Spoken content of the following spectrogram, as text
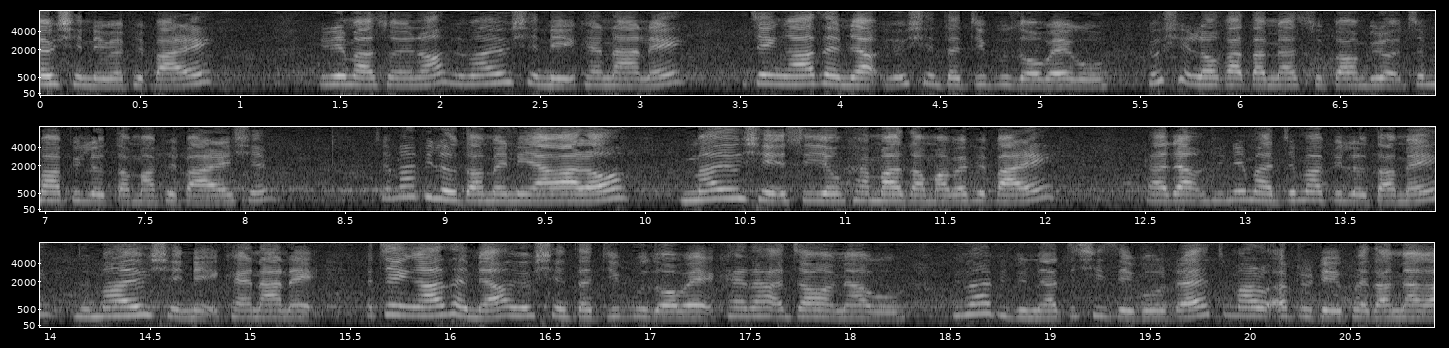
ရုပ်ရှင်တွေပဲဖြစ်ပါတယ်ဒီနေ့မှာဆိုရင်တော့မြမရုပ်ရှင်တွေအခမ်းအနားနဲ့အ ကျင့်90မြောက်ရုပ်ရှင်သက်ကြီးပူဇော်ပွဲကိုရုပ်ရှင်လောကသားများစုပေါင်းပြီးတော့ကျင်းပပြုလုပ်သွားမှာဖြစ်ပါတယ်ရှင်ကျင်းပပြုလုပ်သွားမယ့်နေရာကတော့မြမရုပ်ရှင်အစည်းအရုံးခမ်းမဆောင်မှာပဲဖြစ်ပါတယ်ဒါကြောင့်ဒီနေ့မှာကျင်းပပြုလုပ်သွားမယ်မြမရုပ်ရှင်တွေအခမ်းအနားနဲ့အကျင့်90မြောက်ရုပ်ရှင်သက်ကြီးပူဇော်ပွဲအခမ်းအနားအကြောင်းအများကိုမိဘပြည်သူများသိရှိစေဖို့အတွက်ကျမတို့ up to date ဖွဲ့သားများက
